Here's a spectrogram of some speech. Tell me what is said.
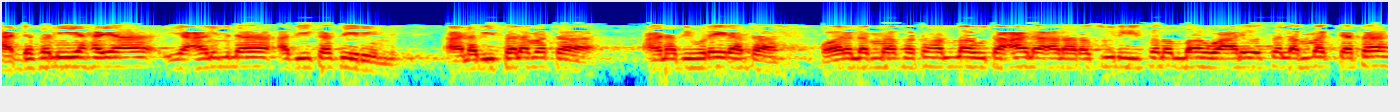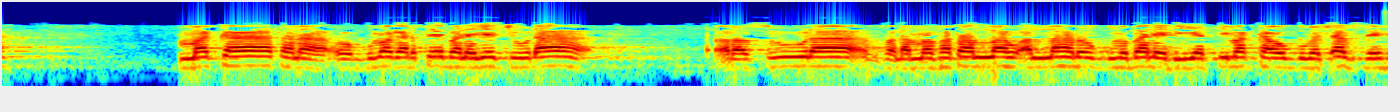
حدثني يحيى يعني من أبي كثير عن أبي سلمة عن أبي هريرة قال لما فتح الله تعالى على رسوله صلى الله عليه وسلم مكة مكة تنا وقم قرتيبا نجتشولا رسولا فلما فتح الله الله وقم بني بيتي مكة وقم شبسه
